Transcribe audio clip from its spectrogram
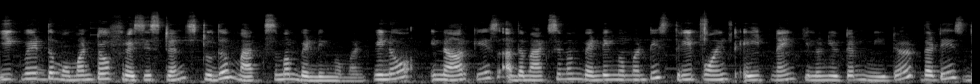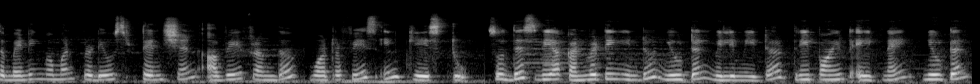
equate the moment of resistance to the maximum bending moment. We know in our case uh, the maximum bending moment is 3.89 kilonewton meter. That is the bending moment produced tension away from the water face in case 2. So this we are converting into Newton millimeter 3.89 Newton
